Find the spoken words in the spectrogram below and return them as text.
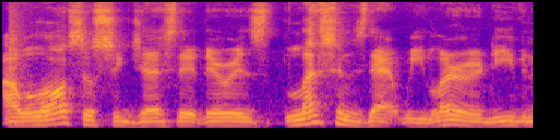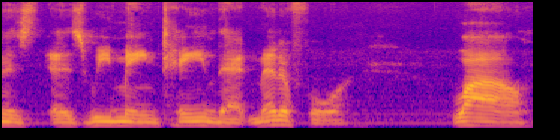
i will also suggest that there is lessons that we learned even as as we maintain that metaphor while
